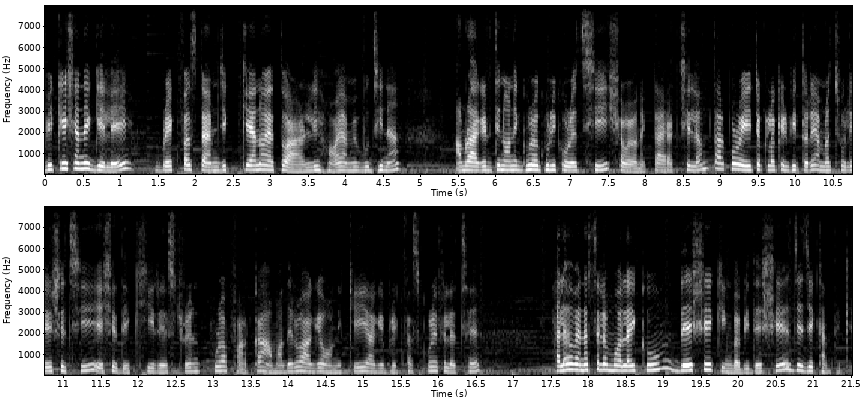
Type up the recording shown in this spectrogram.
ভেকেশানে গেলে ব্রেকফাস্ট টাইম যে কেন এত আর্লি হয় আমি বুঝি না। আমরা আগের দিন অনেক ঘোরাঘুরি করেছি, সবাই অনেক টায়ার্ড ছিলাম। তারপর এইট ও ক্লকের ভিতরে আমরা চলে এসেছি, এসে দেখি রেস্টুরেন্ট পুরো ফাঁকা, আমাদেরও আগে অনেকেই আগে ব্রেকফাস্ট করে ফেলেছে। হ্যালো আসসালামু আলাইকুম। দেশে কিংবা বিদেশে যে যেখান থেকে।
